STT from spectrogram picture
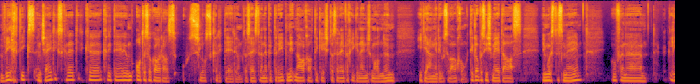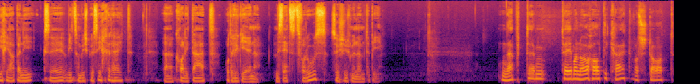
wichtiges Entscheidungskriterium oder sogar als Ausschlusskriterium. Das heißt, wenn ein Betrieb nicht nachhaltig ist, dass er einfach irgendwann mal nicht mehr in die engere Auswahl kommt. Ich glaube, es ist mehr das. Man muss das mehr auf einer gleichen Ebene sehen, wie zum Beispiel Sicherheit, äh, Qualität oder Hygiene. Man setzt es voraus, sonst ist man nicht mehr dabei. Neben dem Thema Nachhaltigkeit, was steht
